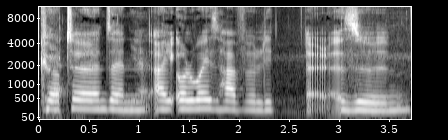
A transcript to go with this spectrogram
curtains, and Yeah. I always have a lit, uh, the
